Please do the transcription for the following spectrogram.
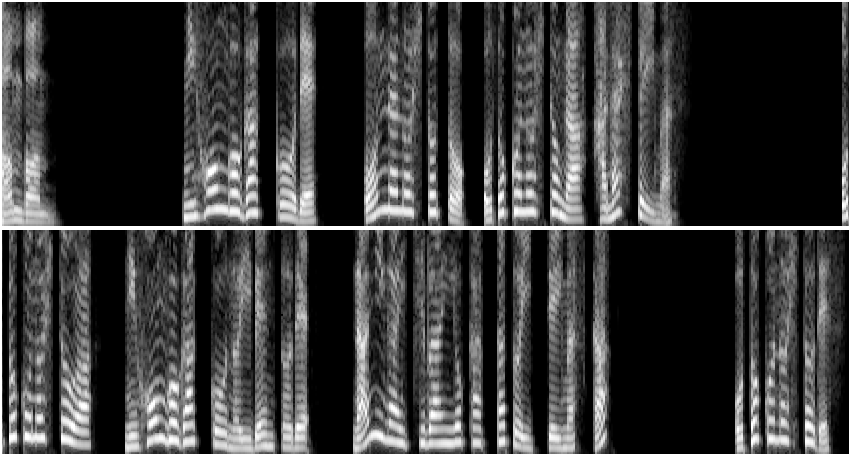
3番日本語学校で女の人と男の人が話しています。男の人は日本語学校のイベントで何が一番良かったと言っていますか？男の人です。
